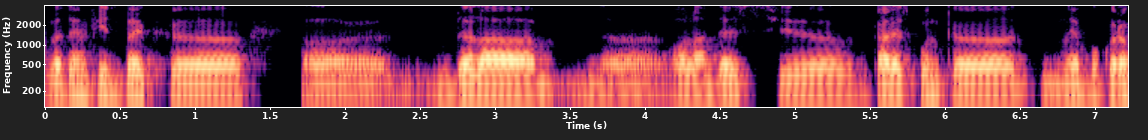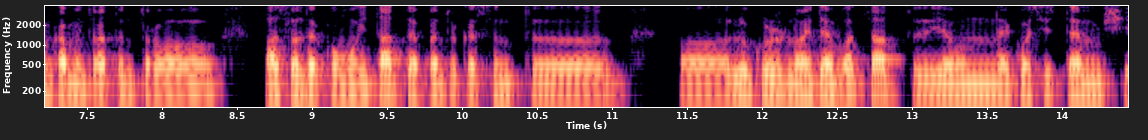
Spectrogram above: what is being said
vedem feedback uh, uh, de la olandezi care spun că ne bucurăm că am intrat într-o astfel de comunitate pentru că sunt lucruri noi de învățat, e un ecosistem și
